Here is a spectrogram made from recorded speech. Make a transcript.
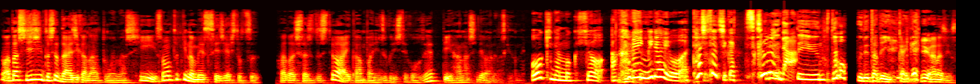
私自身としては大事かなと思いますし、その時のメッセージが一つ、私たちとしてはアイカンパニー作りしていこうぜっていう話ではあるんですけどね。大きな目標、明るい未来を私たちが作るんだ っていうのと、腕立て一回っていう話です。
